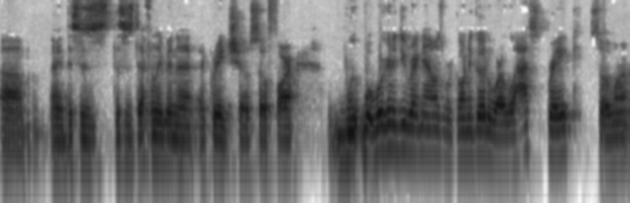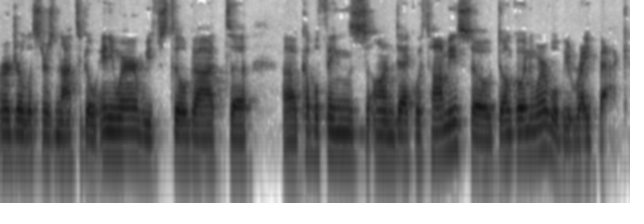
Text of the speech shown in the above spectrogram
um, I mean, this is this has definitely been a, a great show so far. We, what we're going to do right now is we're going to go to our last break so i want to urge our listeners not to go anywhere. We've still got uh, a couple things on deck with tommy so don't go anywhere. We'll be right back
